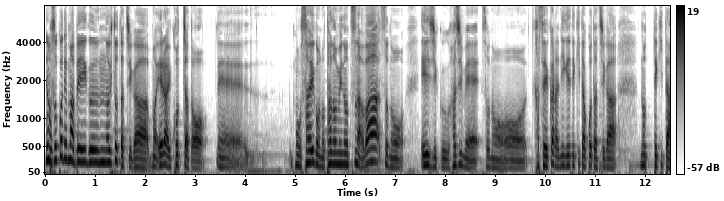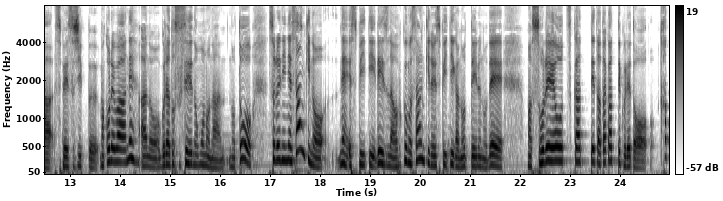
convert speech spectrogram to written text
でもそこでまあ米軍の人たちが、まあ偉いこっちゃと、えーもう最後の頼みの綱は、その、エイジ君はじめ、その、火星から逃げてきた子たちが乗ってきたスペースシップ。まあ、これはね、あの、グラドス製のものなのと、それにね、3機のね、SPT、レイズナーを含む3機の SPT が乗っているので、まあ、それを使って戦ってくれと、勝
